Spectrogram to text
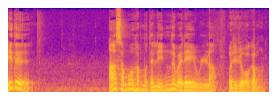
ഇത് ആ സമൂഹം മുതൽ ഇന്ന് വരെയുള്ള ഒരു രോഗമാണ്.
